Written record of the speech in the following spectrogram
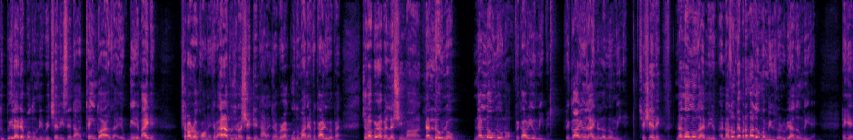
သူပေးလိုက်တဲ့ဘောလုံးတွေ Richelli Center ထိန်းသွားတဲ့ဥစ္စာအေးမိုက်တယ်6တော့ကောင်းတယ်ခင်ဗျာအဲ့ဒါဆိုကျွန်တော်ရှေ့တင်ထားလိုက်ကျွန်တော်ပြောတာဂိုးသမားနဲ့ Vicario ပဲဖန်ကျွန်တော်ပြောတာပဲလက်ရှိမှာနှလုံးလုံးနှလုံးလုံးနော် Vicario မိမယ် Vicario ဆိုအဲ့နှလုံးလုံးမိတယ်ရှင်းရှင်းလေးနှလုံးလုံးဆိုအဲ့မိနောက်ဆုံးပြပထမလုံးမမိဘူးဆိုတော့ဒုတိယလုံးမိတယ်တကယ်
